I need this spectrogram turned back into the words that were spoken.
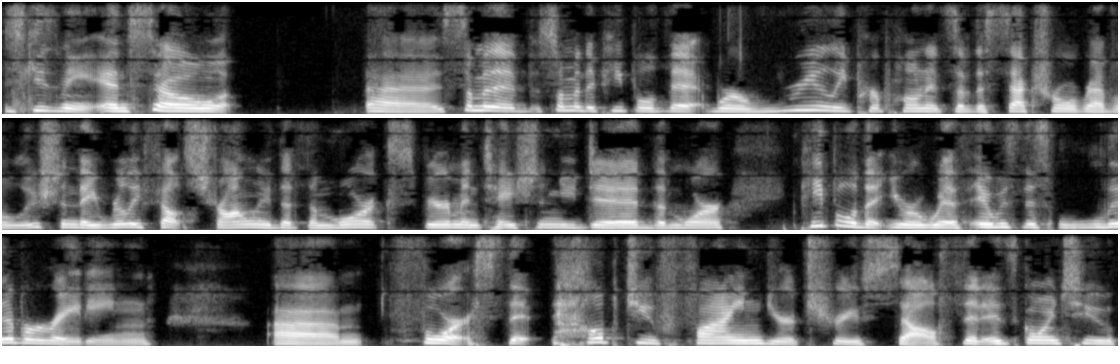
excuse me. And so, uh, some of the some of the people that were really proponents of the sexual revolution, they really felt strongly that the more experimentation you did, the more people that you were with, it was this liberating um, force that helped you find your true self that is going to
